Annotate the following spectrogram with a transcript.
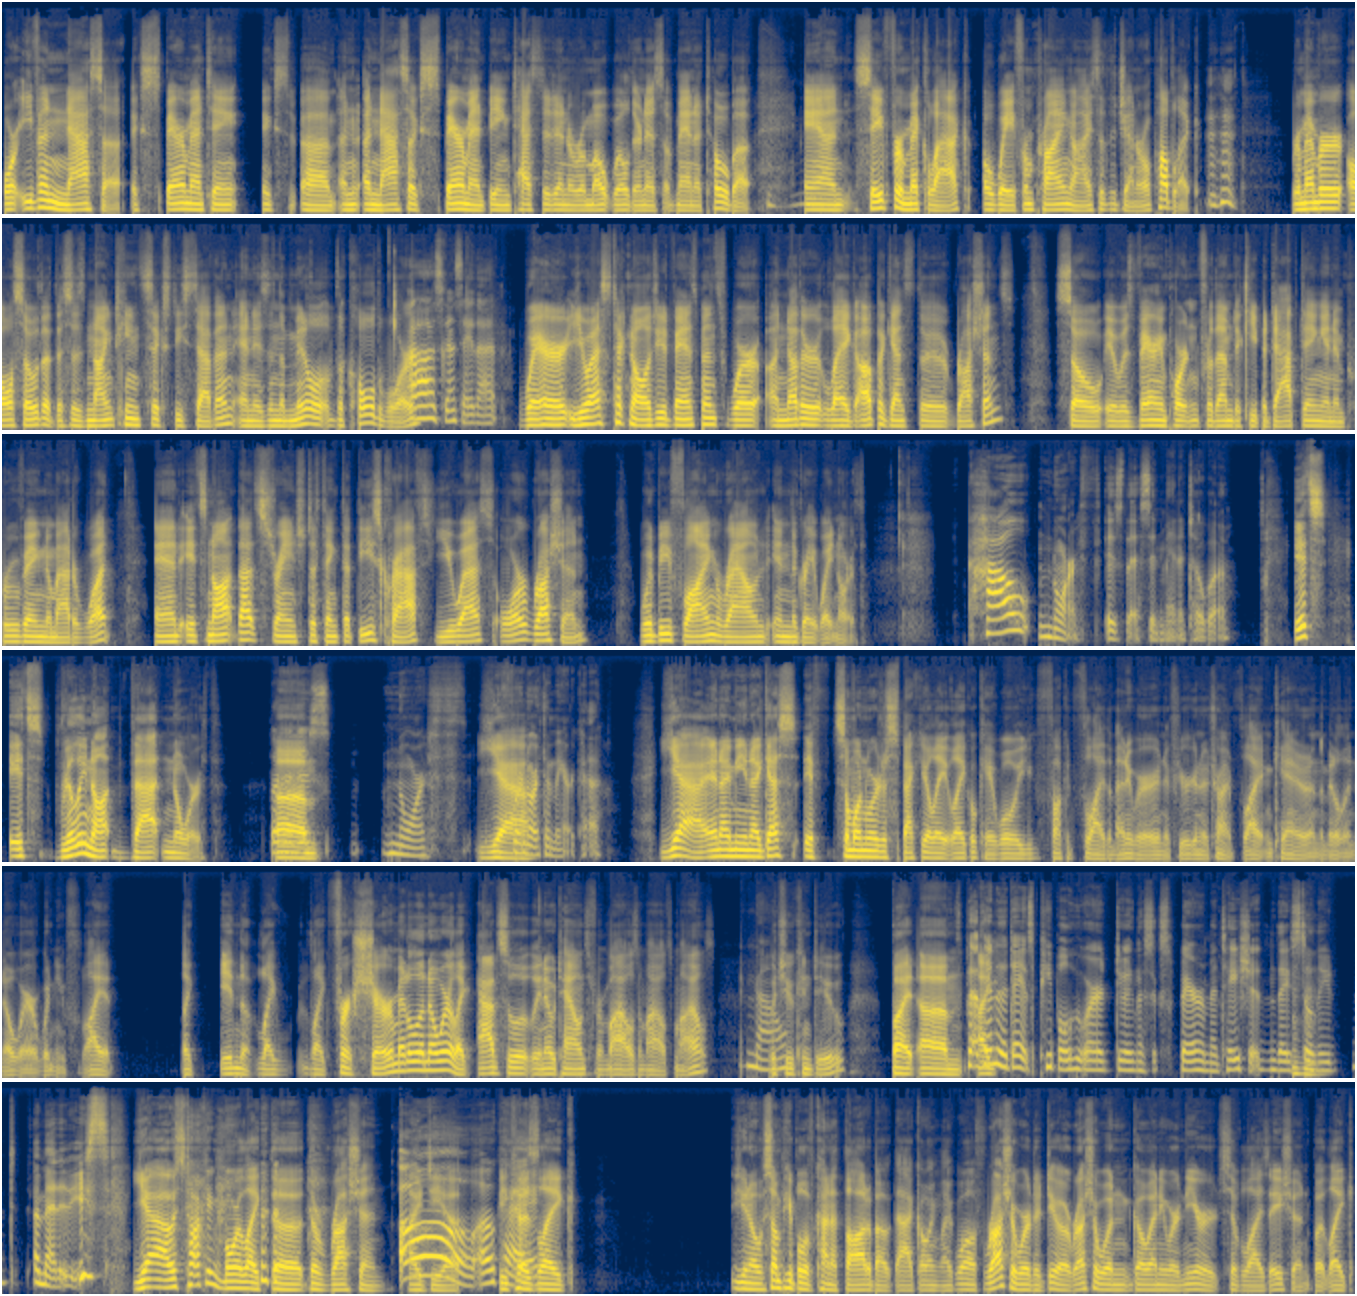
or even NASA experimenting ex, um, an, a NASA experiment being tested in a remote wilderness of Manitoba and safe for Michalak away from prying eyes of the general public. Mhm. Remember also that this is 1967 and is in the middle of the Cold War, Oh, I was gonna say that. where US technology advancements were another leg up against the Russians. So it was very important for them to keep adapting and improving no matter what. And it's not that strange to think that these crafts, US or Russian, would be flying around in the Great White North. How north is this in Manitoba? It's it's really not that north. But Um, it is north Yeah. for North America. Yeah, and I mean, I guess if someone were to speculate, like, okay, well, you fucking fly them anywhere, and if you're gonna try and fly it in Canada in the middle of nowhere, wouldn't you fly it like in the like like for sure middle of nowhere, like absolutely no towns for miles and miles and miles, No. which you can do. But um, But at the I- end of the day, it's people who are doing this experimentation. They still Mhm. need amenities. yeah, I was talking more like the the Russian idea Oh, okay. because like you know some people have kind of thought about that going like well if russia were to do it russia wouldn't go anywhere near civilization but like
